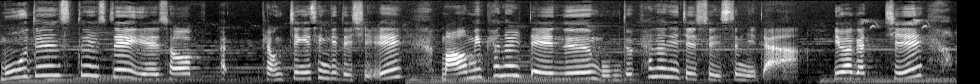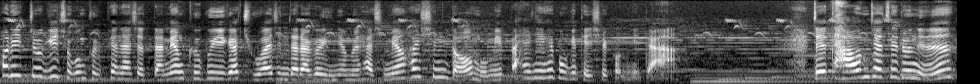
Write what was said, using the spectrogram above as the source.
모든 스트레스에 의해서 병증이 생기듯이 마음이 편할 때에는 몸도 편안해질 수 있습니다. 이와 같이 허리 쪽이 조금 불편하셨다면 그 부위가 좋아진다라고 이념을 하시면 훨씬 더 몸이 빨리 회복이 되실 겁니다. 이제 다음 자세로는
